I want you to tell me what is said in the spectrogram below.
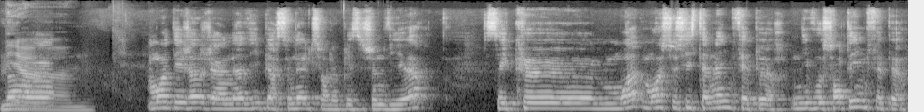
Mais euh, moi déjà j'ai un avis personnel sur le PlayStation VR, c'est que moi, moi ce système-là il me fait peur. Niveau santé il me fait peur.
